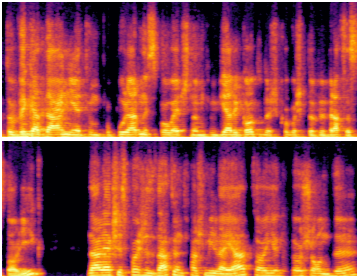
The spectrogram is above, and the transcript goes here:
to wygadanie, tą popularność społeczną, tą wiarygodność kogoś, kto wywraca stolik. No ale jak się spojrzy za tę twarz Mileja, to jego rządy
